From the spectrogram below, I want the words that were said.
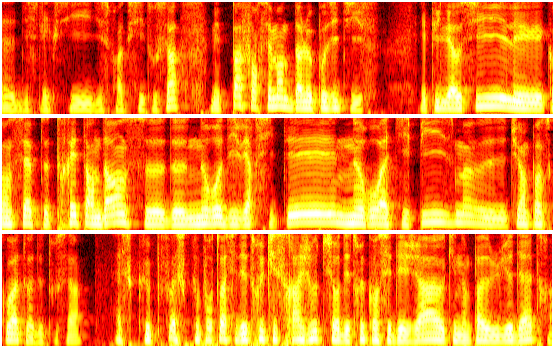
euh, dyslexie, dyspraxie, tout ça, mais pas forcément dans le positif. Et puis il y a aussi les concepts très tendances de neurodiversité, neuroatypisme. Euh, tu en penses quoi, toi, de tout ça? Est-ce que, est-ce que pour toi, c'est des trucs qui se rajoutent sur des trucs qu'on sait déjà, euh, qui n'ont pas lieu d'être?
